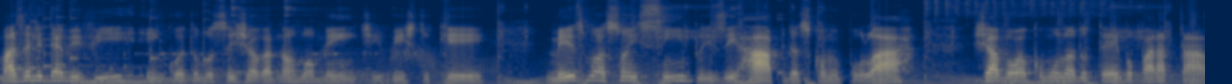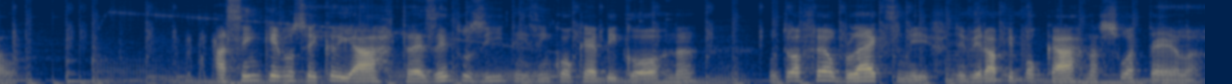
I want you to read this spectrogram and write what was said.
mas ele deve vir enquanto você joga normalmente, visto que, mesmo ações simples e rápidas como pular, já vão acumulando tempo para tal. Assim que você criar 300 itens em qualquer bigorna, o troféu Blacksmith deverá pipocar na sua tela.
